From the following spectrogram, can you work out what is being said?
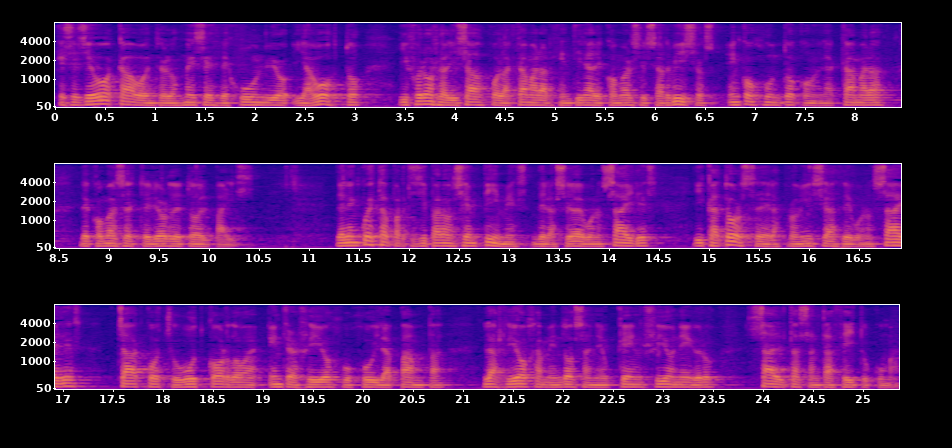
que se llevó a cabo entre los meses de julio y agosto y fueron realizados por la Cámara Argentina de Comercio y Servicios en conjunto con la Cámara de Comercio Exterior de todo el país. De la encuesta participaron 100 pymes de la ciudad de Buenos Aires, y 14 de las provincias de Buenos Aires, Chaco, Chubut, Córdoba, Entre Ríos, Jujuy, La Pampa, La Rioja, Mendoza, Neuquén, Río Negro, Salta, Santa Fe y Tucumán.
